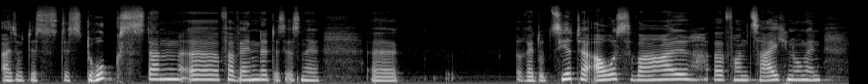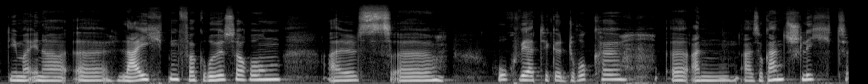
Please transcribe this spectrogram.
also des, des Drucks dann äh, verwendet. Es ist eine äh, reduzierte Auswahl äh, von Zeichnungen, die man in einer äh, leichten Vergrößerung als hochwertige Drucke an, also ganz schlicht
